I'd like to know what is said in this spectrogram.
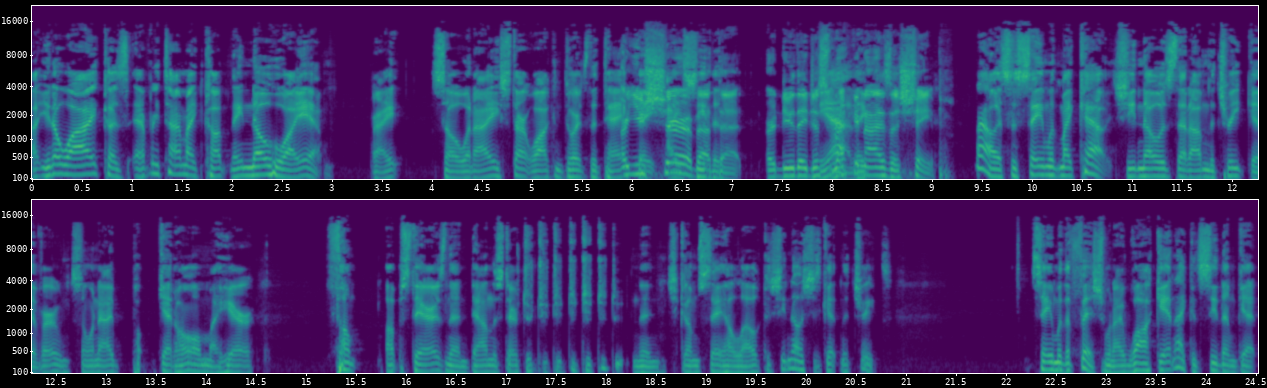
Uh, you know why? Because every time I come, they know who I am, right? So when I start walking towards the tank, Are you they- sure see about the- that? Or do they just Yeah, they- recognize a shape? No, it's the same with my cat. She knows that I'm the treat giver. So when I p- get home, I hear thump upstairs and then down the stairs, and then she comes say hello because she knows she's getting the treats. Same with the fish. When I walk in, I can see them get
